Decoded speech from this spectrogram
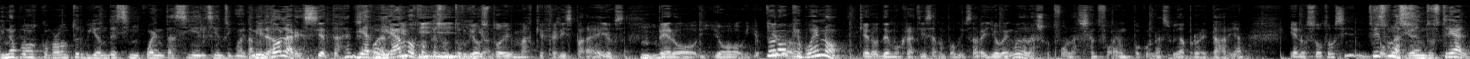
y no podemos comprar un turbillón de 50, 100, 150 mil Mira, dólares. Cierta gente y puede, admiramos y- lo que es un y turbillón. Yo estoy más que feliz para ellos, pero yo, yo quiero, no, qué bueno. quiero democratizar un poco. Sabe, yo vengo de la Chaux-de-Fonds, la Chaux-de-Fonds es un poco una ciudad proletaria y a nosotros sí, Sí, es una ciudad industrial.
